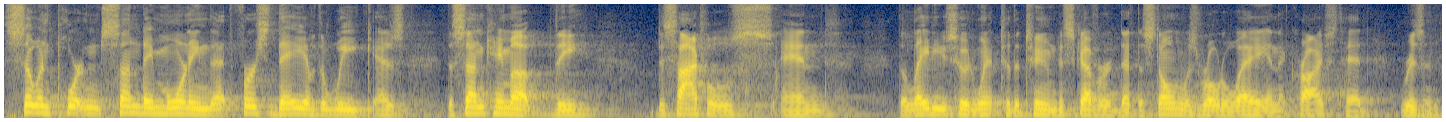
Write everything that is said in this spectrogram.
so important Sunday morning, that first day of the week, as the sun came up, the disciples and the ladies who had went to the tomb discovered that the stone was rolled away and that Christ had risen.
